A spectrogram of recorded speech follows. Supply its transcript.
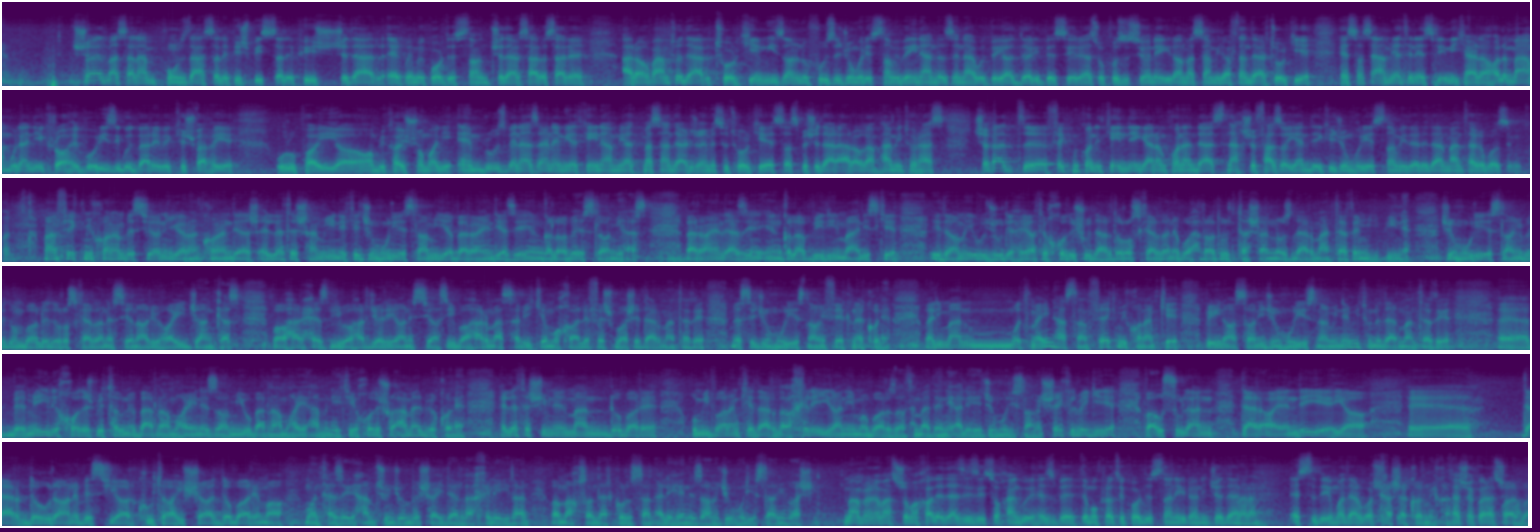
شاید مثلا 15 سال پیش 20 سال پیش چه در اقلیم کردستان چه در سراسر عراق و همینطور در ترکیه میزان نفوذ جمهوری اسلامی به این اندازه نبود. به یاد دارید بسیاری از اپوزیسیون ایران مثلا می‌رفتن در ترکیه احساس امنیت نسبی می‌کردن. حالا معمولا یک راه گریزی بود برای به کشورهای اروپایی یا آمریکای شمالی امروز به نظر نمیاد که این امنیت مثلا در جای مثل ترکیه احساس بشه. در عراق هم همینطور هست. چقدر فکر می‌کنید که این نگران کننده است؟ نقش فزاینده که جمهوری اسلامی داره در منطقه بازی می‌کنه. من فکر می‌کنم بسیار نگران کننده است. علتش هم اینه که جمهوری اسلامی یه برایندی از انقلاب اسلامی هست. برایند از این انقلاب بدین معنی است که ادامه وجود حیات خودش رو در درست کردن بحران و تشنج در منطقه می‌بینه. جمهوری اسلامی به دنبال درست کردن سناریوهای است. با هر حزبی با هر جریان سیاسی با هر مذهبی که مخالفش باشه در منطقه مثل جمهوری اسلامی فکر نکنه. ولی من مطمئن هستم فکر می‌کنم که به این آسانی جمهوری اسلامی نمی‌تونه در منطقه به میل خودش بتونه برنامه های نظامی و برنامه های امنیتی خودش رو عمل بکنه. علتش اینه من دوباره امیدوارم که در داخل ایرانی مبارزات مدنی علیه جمهوری اسلامی شکل بگیره و اصولا در آینده یا در دوران بسیار کوتاهی شاید دوباره ما منتظر همچون جنبش‌هایی در داخل ایران و مخصوصا در کردستان علیه نظام جمهوری اسلامی باشیم. ممنونم از شما خالد عزیزی سخنگوی حزب دموکرات کردستان ایران اینجا در استودیو ما در واشنگتن. تشکر می‌کنم. تشکر از شما.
